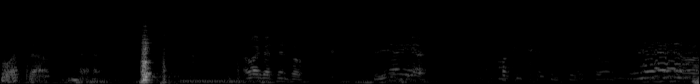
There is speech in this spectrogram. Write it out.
What's up. I like that tempo. Do you? Oh, yeah. It's fucking cooking for that song, man.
